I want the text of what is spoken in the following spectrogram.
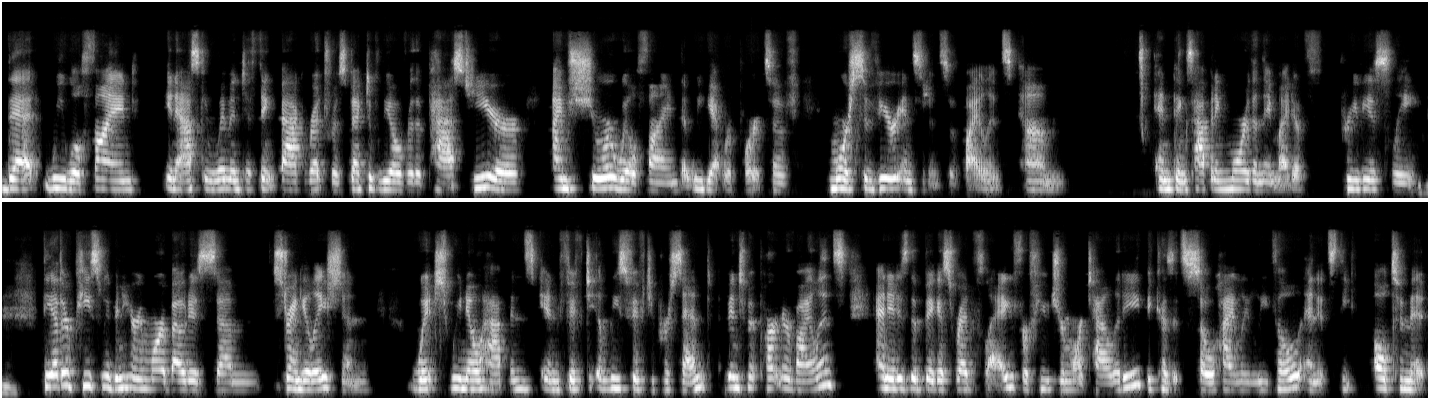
that we will find in asking women to think back retrospectively over the past year, I'm sure we'll find that we get reports of more severe incidents of violence um, and things happening more than they might have previously. Mm-hmm. The other piece we've been hearing more about is um, strangulation, which we know happens in 50, at least 50% of intimate partner violence. And it is the biggest red flag for future mortality because it's so highly lethal and it's the ultimate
